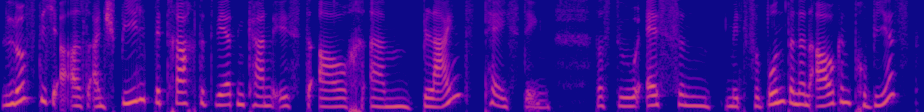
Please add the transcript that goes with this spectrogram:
lustig als ein Spiel betrachtet werden kann, ist auch ähm, Blind Tasting, dass du Essen mit verbundenen Augen probierst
